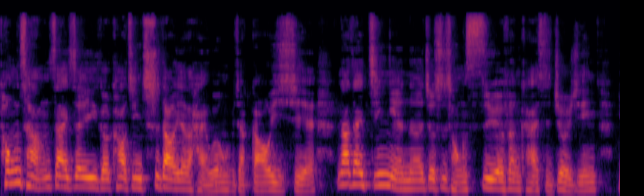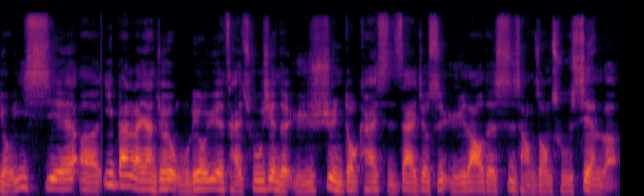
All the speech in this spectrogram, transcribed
通常在这一个靠近赤道一带的海温会比较高一些。那在今年呢，就是从四月份开始就已经有一些呃，一般来讲就会五六月才出现的鱼汛都开始在就是鱼捞的市场中出现了。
